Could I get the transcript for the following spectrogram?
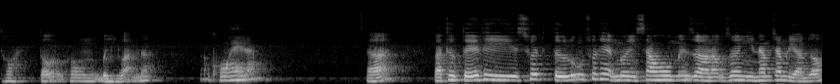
thôi, tôi không bình luận nữa không hay lắm. Đấy và thực tế thì xuất, từ lúc xuất hiện mô hình sau hôm đến giờ nó cũng rơi nghìn năm trăm điểm rồi.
